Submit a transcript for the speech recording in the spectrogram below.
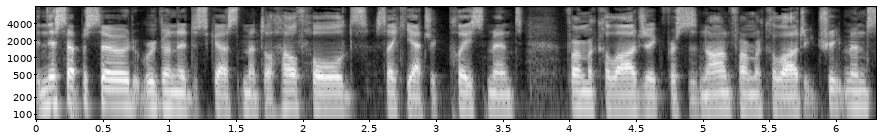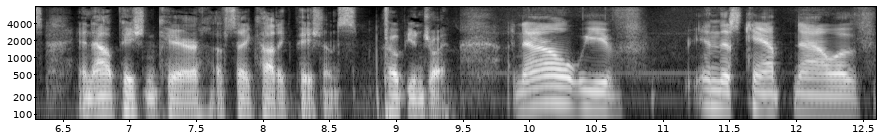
In this episode, we're going to discuss mental health holds, psychiatric placement, pharmacologic versus non-pharmacologic treatments, and outpatient care of psychotic patients. I hope you enjoy. Now we've in this camp now of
